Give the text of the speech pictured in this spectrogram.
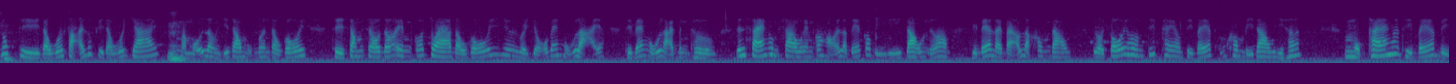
lúc thì đầu gối phải lúc thì đầu gối trái ừ. nhưng mà mỗi lần chỉ đau một bên đầu gối thì xong sau đó em có xoa đầu gối rồi dỗ bé ngủ lại thì bé ngủ lại bình thường. Đến sáng hôm sau em có hỏi là bé có bị đau nữa không? Thì bé lại bảo là không đau. Rồi tối hôm tiếp theo thì bé cũng không bị đau gì hết. Một tháng thì bé bị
